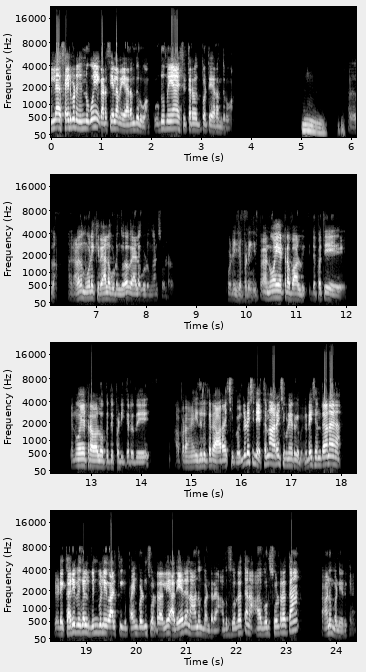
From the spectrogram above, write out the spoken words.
எல்லா செயல்பாடும் நின்று போய் கடைசியில் அவன் இறந்துருவான். கொடுமையா சித்திரவதைப்பட்டு இறந்துருவான். ம், அதுதான் அதனாலதான் மூளைக்கு வேலை கொடுங்க வேலை கொடுங்கன்னு சொல்றது. படிங்க படிங்க இப்போ நோயற்ற வாழ்வு இதை பற்றி நோயற்ற வாழ்வை பற்றி படிக்கிறது அப்புறம் இதில் இருக்கிற ஆராய்ச்சி வெங்கடேசன் எத்தனை ஆராய்ச்சி பண்ணியிருக்கு வெங்கடேசன் தானே என்னுடைய கருவிகள் விண்வெளி வாழ்க்கைக்கு பயன்படுன்னு சொல்கிறாரு அதே தான் நானும் பண்ணுறேன் அவர் சொல்கிறத நான் அவர் சொல்கிறதான் நானும் பண்ணியிருக்கேன்.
